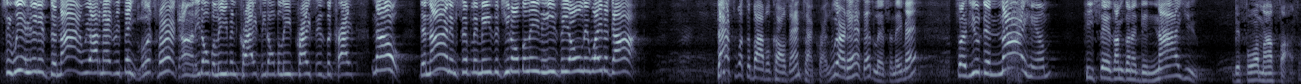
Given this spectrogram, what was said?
See, we hear this deny, we automatically think Louis Farrakhan, he don't believe in Christ, he don't believe Christ is the Christ. No, denying him simply means that you don't believe he's the only way to God. That's what the Bible calls Antichrist. We already had that lesson, amen? So if you deny him, he says, I'm going to deny you before my Father.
